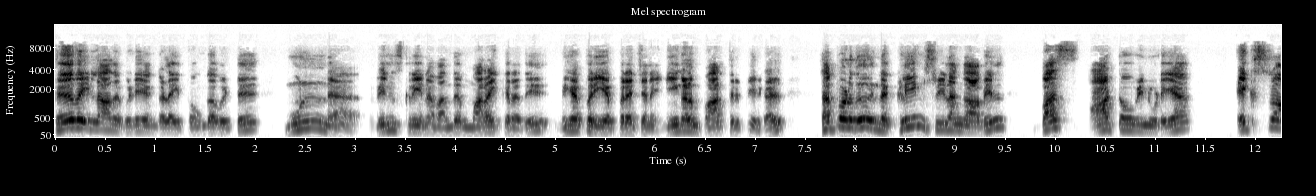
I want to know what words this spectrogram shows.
தேவையில்லாத விடயங்களை தொங்கவிட்டு முன் விண்ஸ்கிரீனை வந்து மறைக்கிறது மிகப்பெரிய பிரச்சனை. நீங்களும் பார்த்திருப்பீர்கள். தற்பொழுது இந்த கிளீன் ஸ்ரீலங்காவில் பஸ் ஆட்டோவினுடைய எக்ஸ்ட்ரா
